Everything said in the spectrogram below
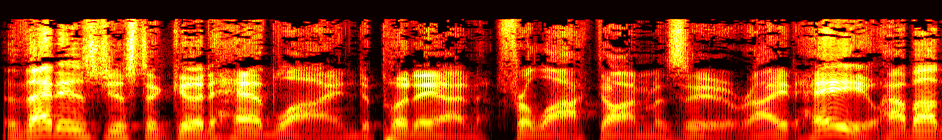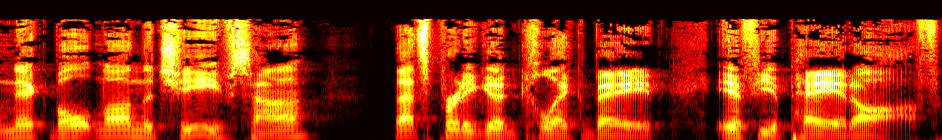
That is just a good headline to put in for Locked On Mizzou, right? Hey, how about Nick Bolton on the Chiefs, huh? That's pretty good clickbait if you pay it off.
